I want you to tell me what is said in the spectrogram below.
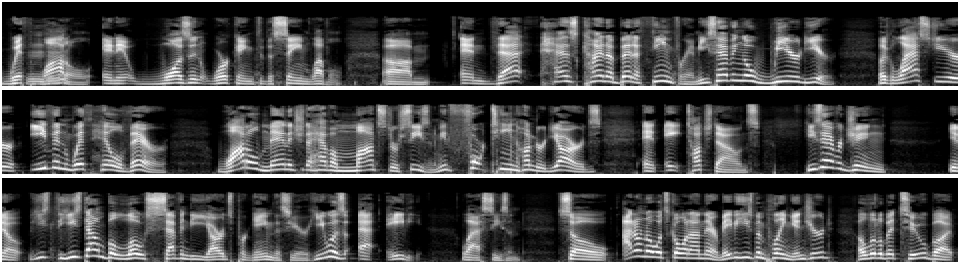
with Waddle, and it wasn't working to the same level. Um, and that has kind of been a theme for him. He's having a weird year. Like last year, even with Hill there, Waddle managed to have a monster season. I mean, 1,400 yards and eight touchdowns. He's averaging, you know, he's he's down below 70 yards per game this year. He was at 80 last season. So I don't know what's going on there. Maybe he's been playing injured a little bit too, but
